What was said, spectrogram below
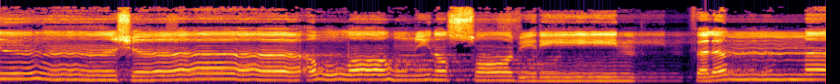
إن شاء الله من الصابرين. فلما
